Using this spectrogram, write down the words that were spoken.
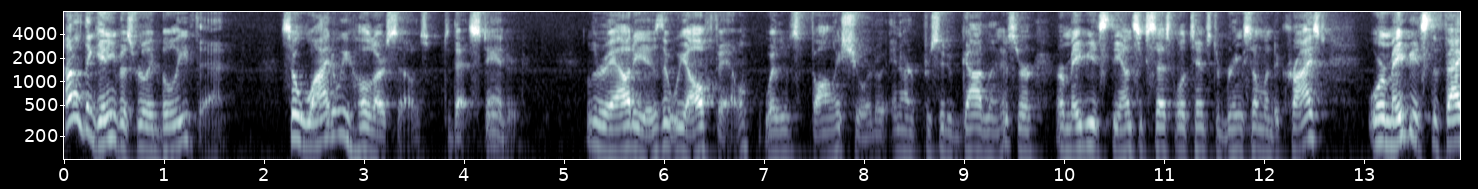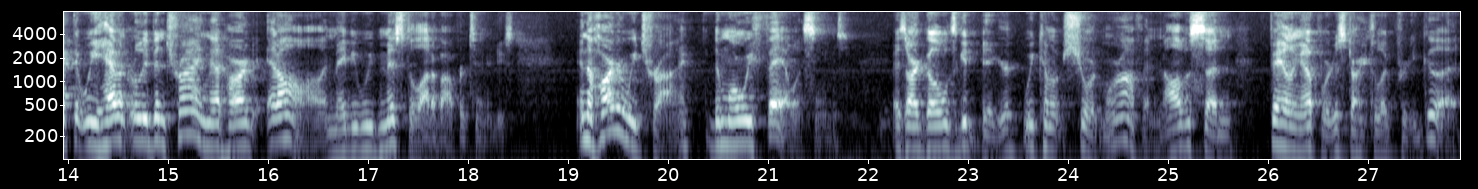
I don't think any of us really believe that. So why do we hold ourselves to that standard? Well, the reality is that we all fail, whether it's falling short in our pursuit of godliness, or, or maybe it's the unsuccessful attempts to bring someone to Christ, or maybe it's the fact that we haven't really been trying that hard at all, and maybe we've missed a lot of opportunities. And the harder we try, the more we fail, it seems. As our goals get bigger, we come up short more often, and all of a sudden, failing upward is starting to look pretty good.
